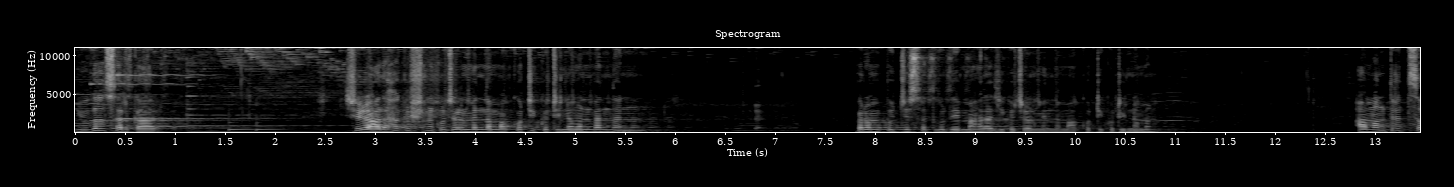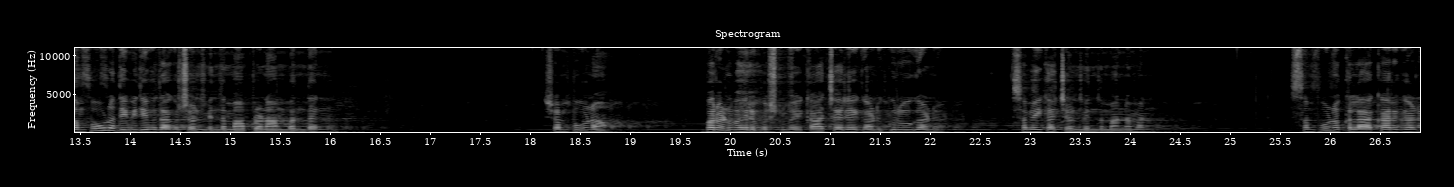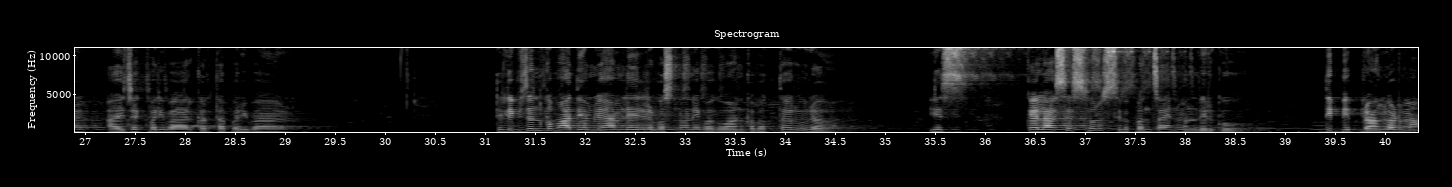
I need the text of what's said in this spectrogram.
युगल सरकार श्री राधा कृष्ण को चरण बिंदमा कोटि कोटि नमन बंदन परम पूज्य सदगुरुदेव महाराज जी को चरण बिंदमा कोटि कोटि नमन। आमन्त्रित सम्पूर्ण देवी देवताको चरण बिन्दमा प्रणाम वन्दन सम्पूर्ण वरण भएर बस्नुभएका आचार्यगण गुरुगण सबैका चरणबिन्दमा नमन। सम्पूर्ण कलाकारगण आयोजक परिवार कर्ता परिवार टेलिभिजनको माध्यमले हामीले हेरेर बस्नुहुने भगवान्का भक्तहरू र यस कैलाशेश्वर शिव पञ्चायन मन्दिरको दिव्य प्राङ्गणमा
